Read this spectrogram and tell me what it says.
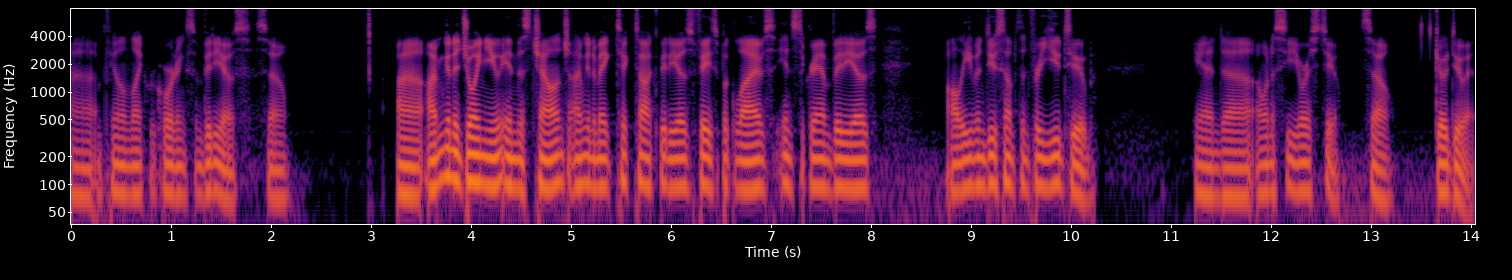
uh, I'm feeling like recording some videos. So uh, I'm going to join you in this challenge. I'm going to make TikTok videos, Facebook lives, Instagram videos. I'll even do something for YouTube, and uh, I want to see yours too. So go do it.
